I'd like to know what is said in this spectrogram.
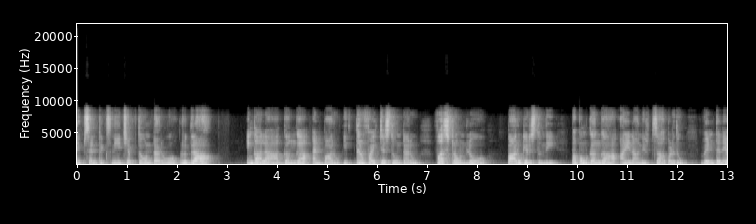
టిప్స్ అండ్ ట్రిక్స్ని చెప్తూ ఉంటారు రుద్ర. ఇంకా అలా గంగా అండ్ పారు ఇద్దరు ఫైట్ చేస్తూ ఉంటారు. ఫస్ట్ రౌండ్లో పారు గెలుస్తుంది. పాపం గంగా అయినా నిరుత్సాహపడదు. వెంటనే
